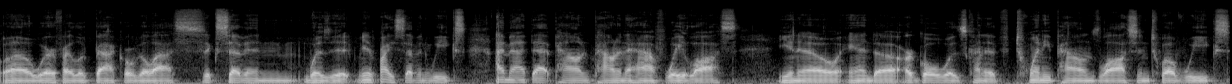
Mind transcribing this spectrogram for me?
Uh, where if I look back over the last six, seven, was it yeah, probably seven weeks, I'm at that pound, pound and a half weight loss you know, and uh, our goal was kind of 20 pounds lost in 12 weeks.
